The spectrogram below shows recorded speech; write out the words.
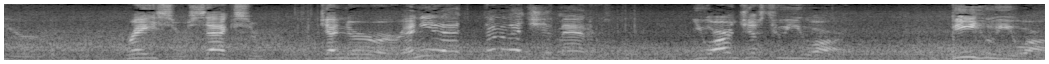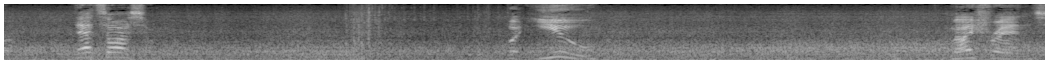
your race or sex or gender or any of that. None of that shit matters. You are just who you are. Be who you are. That's awesome. But you, my friends,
